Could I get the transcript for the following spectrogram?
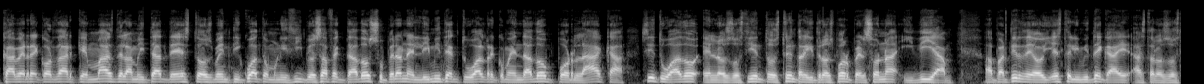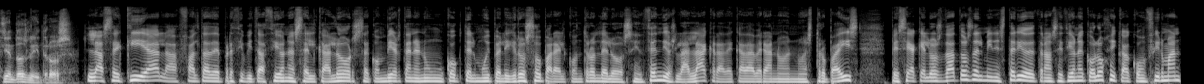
Cabe recordar que más de la mitad de estos 24 municipios afectados superan el límite actual recomendado por la ACA, situado en los 230 litros por persona y día. A partir de hoy, este límite cae hasta los 200 litros. La sequía, la falta de precipitaciones, el calor se convierten en un cóctel muy peligroso para el control de los incendios, la lacra de cada verano en nuestro país, pese a que los datos del Ministerio de Transición Ecológica confirman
